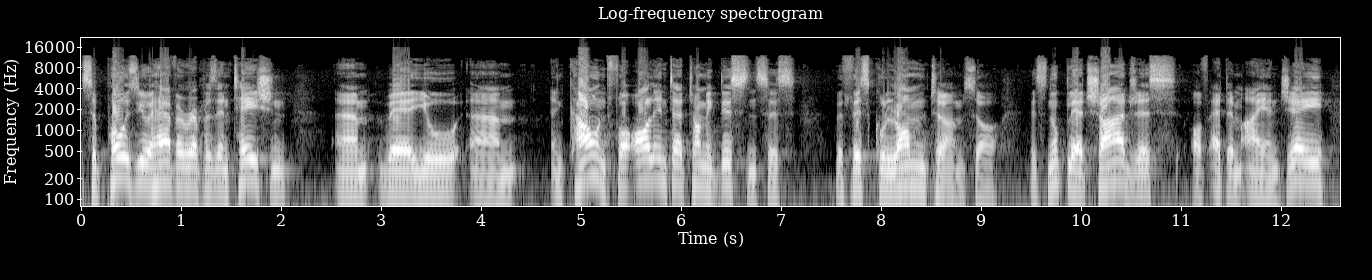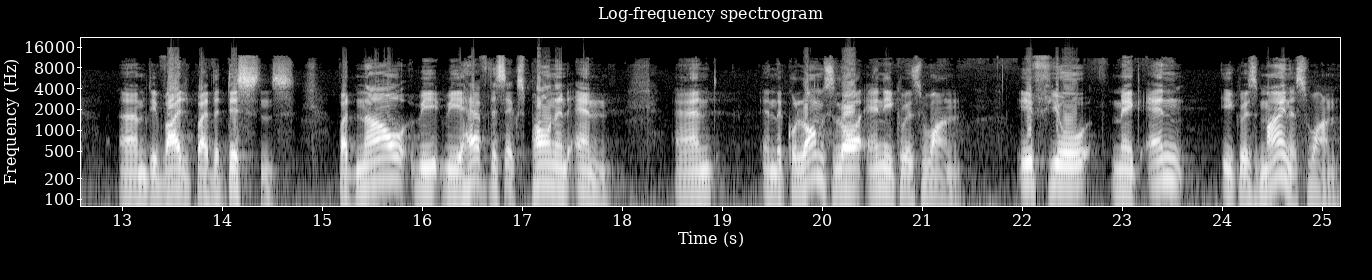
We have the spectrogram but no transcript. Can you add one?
suppose you have a representation um, where you um, account for all interatomic distances with this Coulomb term. So it's nuclear charges of atom i and j um, divided by the distance. But now we, we have this exponent n. And in the Coulomb's law, n equals 1. If you make n equals minus 1,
